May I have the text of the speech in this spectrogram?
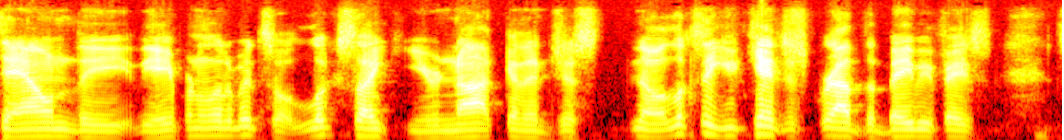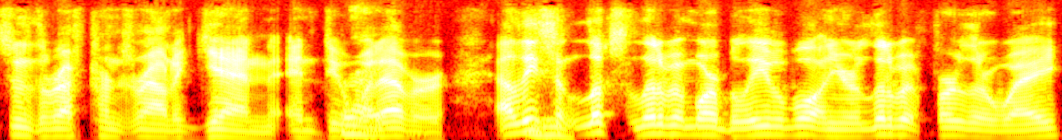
down the the apron a little bit so it looks like you're not gonna just you know it looks like you can't just grab the baby face as soon as the ref turns around again and do Right. whatever at least Mhm. it looks a little bit more believable and you're a little bit further away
